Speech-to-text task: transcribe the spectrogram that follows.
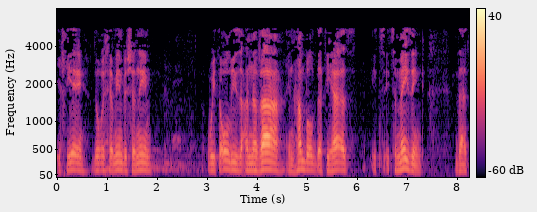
יחיה לאורך ימים V'Shanim. With all his anava and humble that he has, it's, it's amazing that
